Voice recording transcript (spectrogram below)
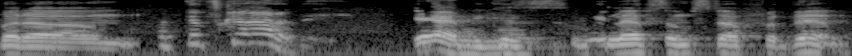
But um, But that's gotta be. yeah, because we left some stuff for them,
